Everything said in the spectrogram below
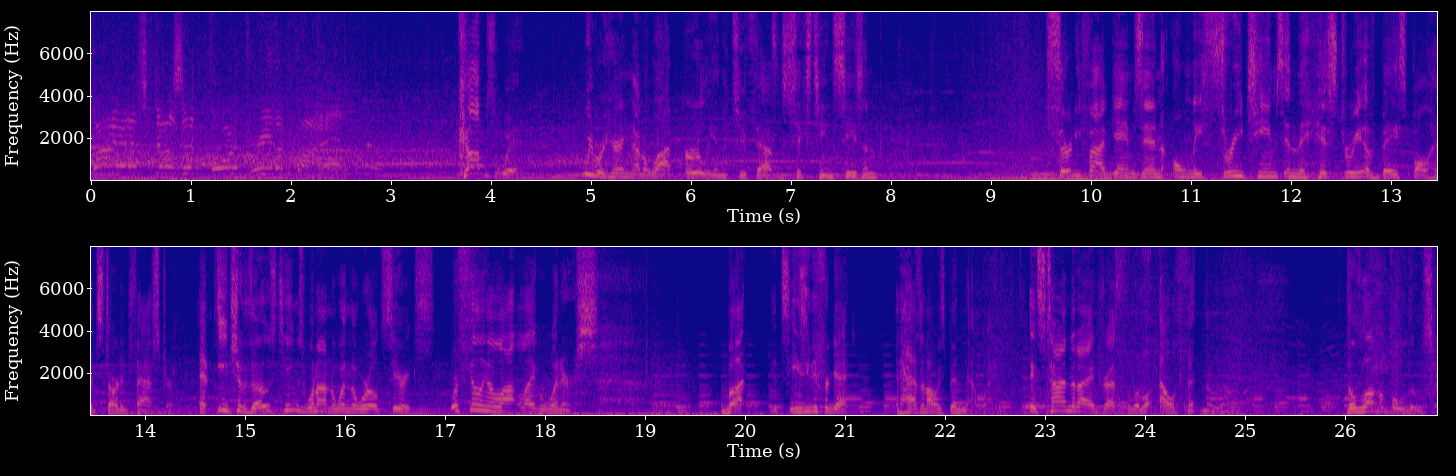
Baez does it 4-3 the final. Cubs win. We were hearing that a lot early in the 2016 season. 35 games in, only three teams in the history of baseball had started faster. And each of those teams went on to win the World Series. We're feeling a lot like winners. But it's easy to forget. It hasn't always been that way. It's time that I address the little elephant in the room the lovable loser.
